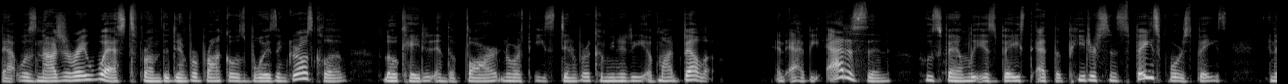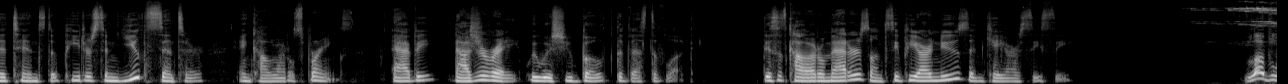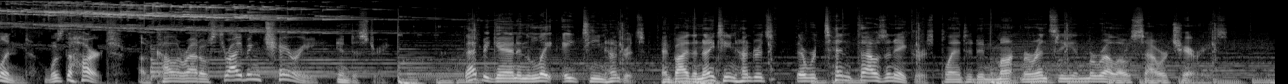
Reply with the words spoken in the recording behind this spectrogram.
that was Najee West from the Denver Broncos Boys and Girls Club, located in the far northeast Denver community of Montbello and Abby Addison, whose family is based at the Peterson Space Force Base and attends the Peterson Youth Center in Colorado Springs. Abby, Najee, we wish you both the best of luck. This is Colorado Matters on CPR News and KRCC. Loveland was the heart of Colorado's thriving cherry industry. That began in the late 1800s, and by the 1900s, there were 10,000 acres planted in Montmorency and Morello sour cherries.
